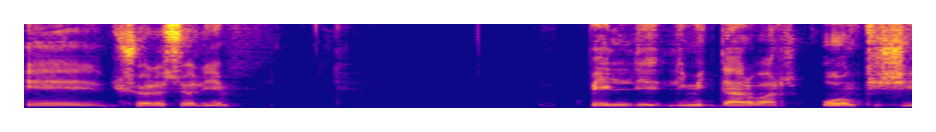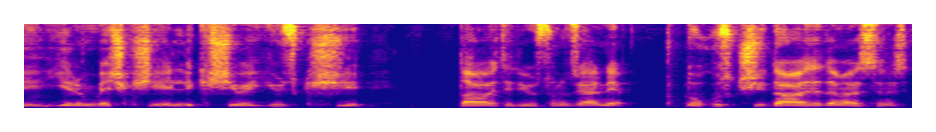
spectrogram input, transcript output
Ee, şöyle söyleyeyim belli limitler var. 10 kişi, 25 kişi, 50 kişi ve 100 kişi davet ediyorsunuz. Yani 9 kişi davet edemezsiniz.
